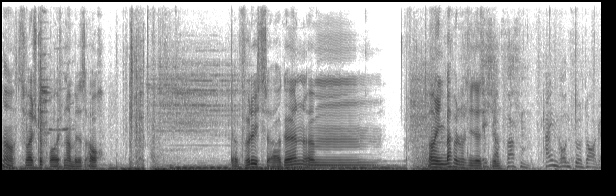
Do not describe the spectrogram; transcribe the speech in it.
Oh, zwei Stück brauche ich, dann haben wir das auch. Da würde ich sagen, ähm... Machen wir, doch dieses... Ich hab Waffen. Kein Grund zur Sorge.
